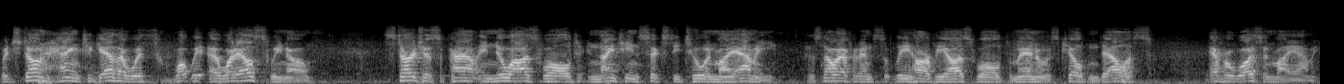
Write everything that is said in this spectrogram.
which don't hang together with what, we, uh, what else we know. Sturgis apparently knew Oswald in 1962 in Miami there's no evidence that Lee Harvey Oswald, the man who was killed in Dallas, ever was in Miami.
